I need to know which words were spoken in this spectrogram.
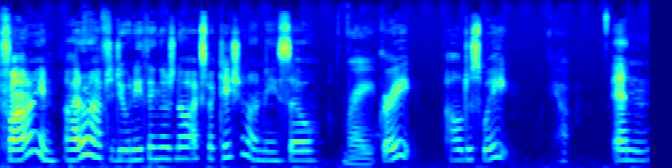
fine i don't have to do anything there's no expectation on me so Right. great i'll just wait Yep. and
